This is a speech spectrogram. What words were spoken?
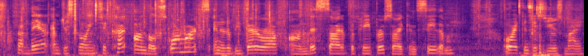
from there, I'm just going to cut on those score marks, and it'll be better off on this side of the paper so I can see them, or I can just use my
